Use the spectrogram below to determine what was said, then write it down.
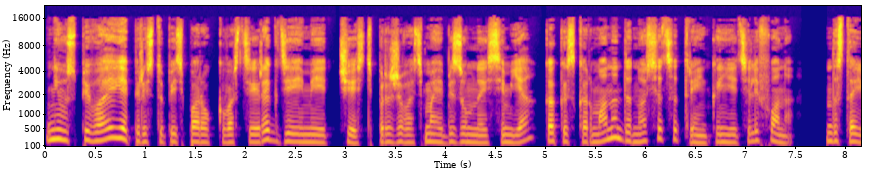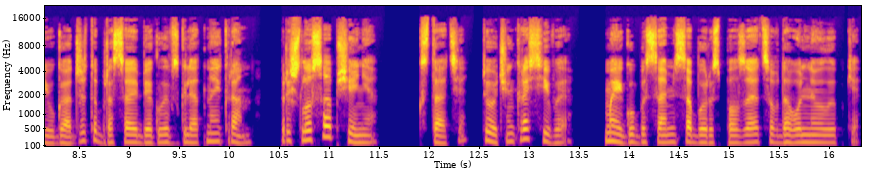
Не успеваю я переступить порог квартиры, где имеет честь проживать моя безумная семья, как из кармана доносится треньканье телефона. Достаю гаджет и бросаю беглый взгляд на экран. Пришло сообщение. «Кстати, ты очень красивая». Мои губы сами собой расползаются в довольной улыбке.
